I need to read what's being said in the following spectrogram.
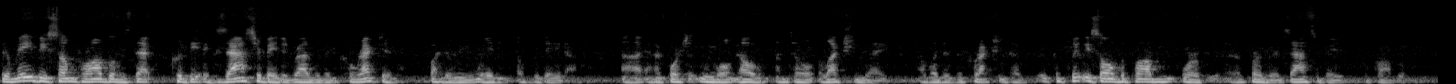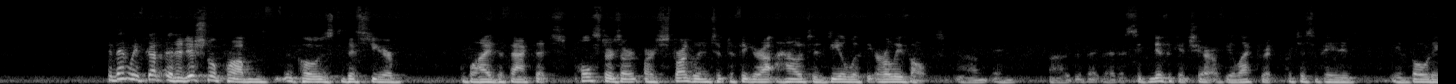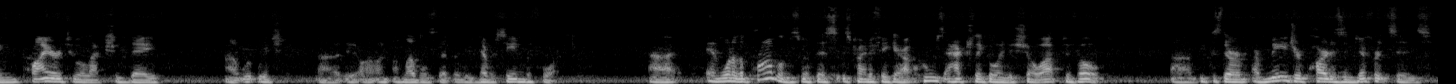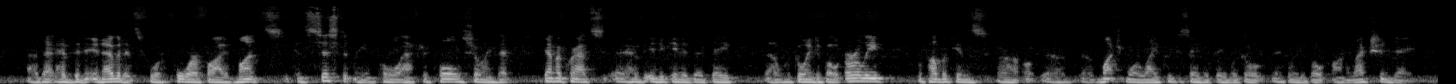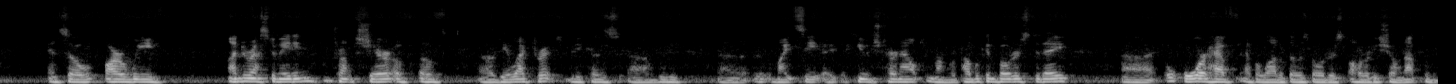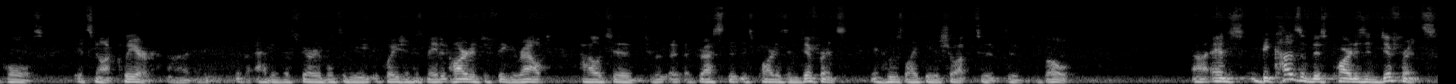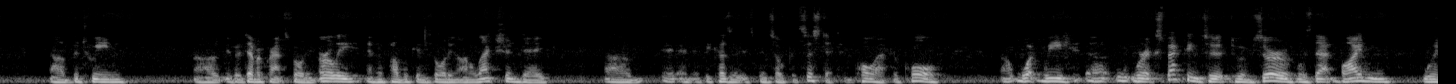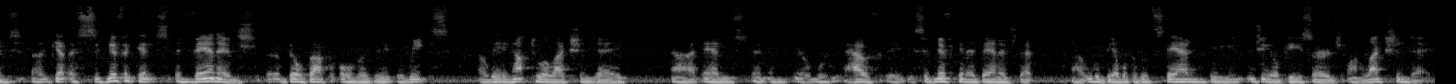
there may be some problems that could be exacerbated rather than corrected by the reweighting of the data. Uh, and unfortunately, we won't know until election day uh, whether the corrections have completely solved the problem or uh, further exacerbated the problem. And then we've got an additional problem posed this year by the fact that pollsters are, are struggling to, to figure out how to deal with the early vote. Um, and uh, that, that, a significant share of the electorate participated in voting prior to election day, uh, which uh, on, on, levels that, that, we've never seen before. Uh, and one of the problems with this is trying to figure out who's actually going to show up to vote, uh, because there are, are, major partisan differences uh, that have been in evidence for four or five months consistently in poll after poll, showing that Democrats have indicated that they uh, were going to vote early. Republicans uh, uh, are much more likely to say that they were go, going to vote on election day. And so, are we underestimating Trump's share of, of uh, the electorate because we uh, might see a, a, huge turnout among Republican voters today, uh, or have, have a lot of those voters already shown up to the polls. It's not clear. Uh, adding this variable to the equation has made it harder to figure out how to, to address this partisan difference in who's likely to show up to, to, to vote. Uh, and because of this partisan difference uh, between uh, you know, Democrats voting early and Republicans voting on election day, um, and, because it's been so consistent in poll after poll, uh, what we uh, were expecting to, to observe was that Biden would uh, get a significant advantage uh, built up over the, the weeks uh, leading up to election day, uh, and, and, and you know, would have a significant advantage that would be able to withstand the GOP surge on election day.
